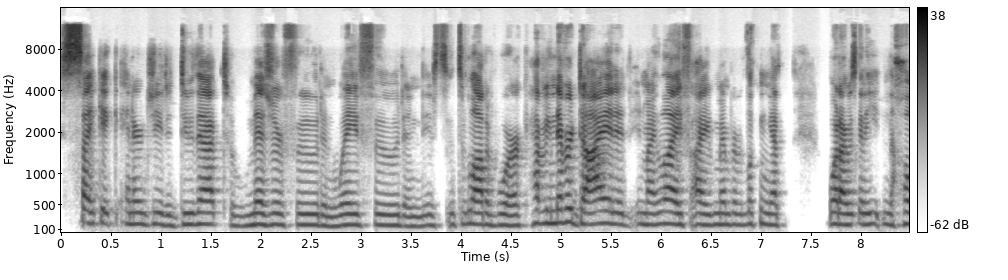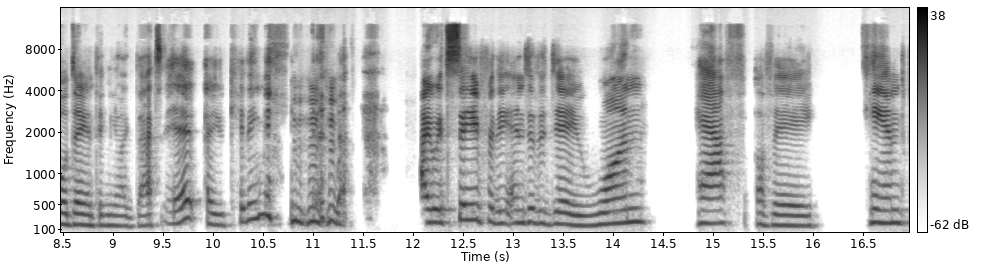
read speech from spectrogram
psychic energy to do that, to measure food and weigh food. And it's, it's a lot of work. Having never dieted in my life, I remember looking at what I was going to eat in the whole day and thinking, like, that's it? Are you kidding me? Mm-hmm. I would say for the end of the day, one half of a canned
